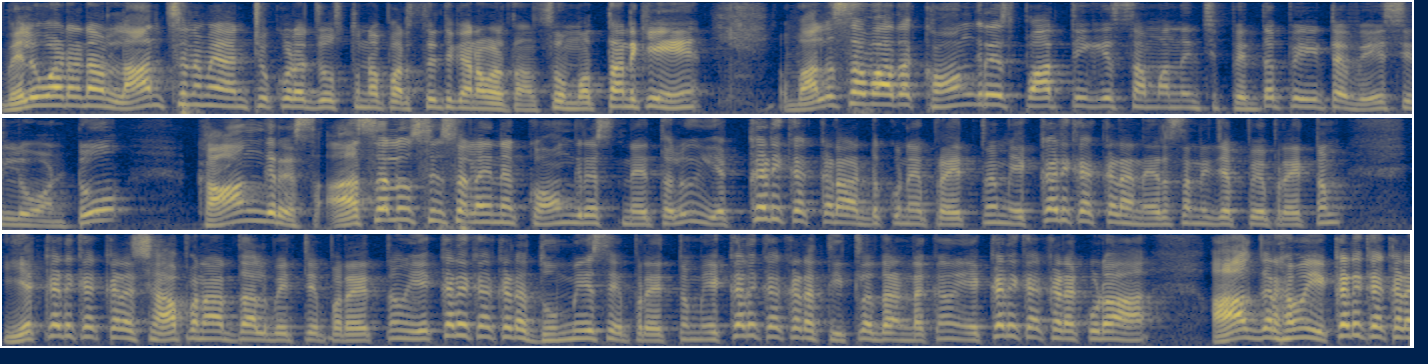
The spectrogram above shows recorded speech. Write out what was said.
వెలువడడం లాంఛనమే అంటూ కూడా చూస్తున్న పరిస్థితి కనబడుతుంది. సో మొత్తానికి వలసవాద కాంగ్రెస్ పార్టీకి సంబంధించి పెద్దపీట వేసిల్లు అంటూ కాంగ్రెస్ అసలు సిసలైన కాంగ్రెస్ నేతలు ఎక్కడికక్కడ అడ్డుకునే ప్రయత్నం ఎక్కడికక్కడ నిరసన చెప్పే ప్రయత్నం ఎక్కడికక్కడ శాపనార్థాలు పెట్టే ప్రయత్నం ఎక్కడికక్కడ దుమ్మేసే ప్రయత్నం ఎక్కడికక్కడ తిట్ల దండకం ఎక్కడికక్కడ కూడా ఆగ్రహం ఎక్కడికక్కడ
